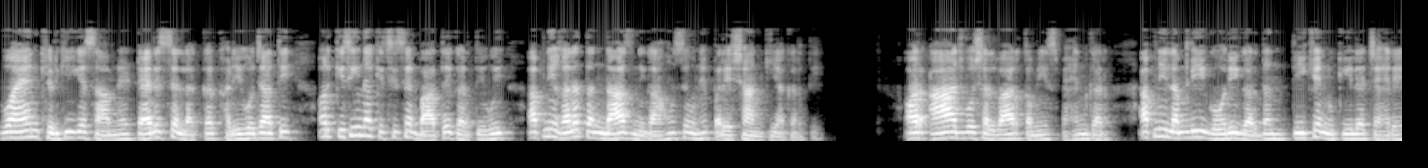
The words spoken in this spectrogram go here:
وہ این کھڑکی کے سامنے ٹیرس سے لگ کر کھڑی ہو جاتی اور کسی نہ کسی سے باتیں کرتی ہوئی اپنی غلط انداز نگاہوں سے انہیں پریشان کیا کرتی۔ اور آج وہ شلوار قمیص پہن کر اپنی لمبی گوری گردن، تیکھے نکیلے چہرے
